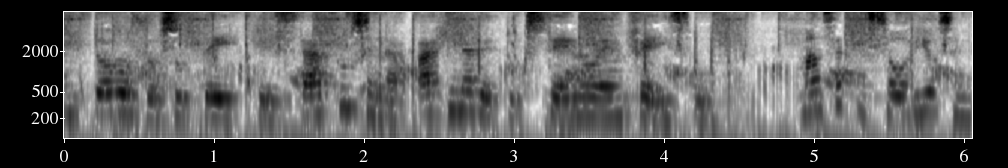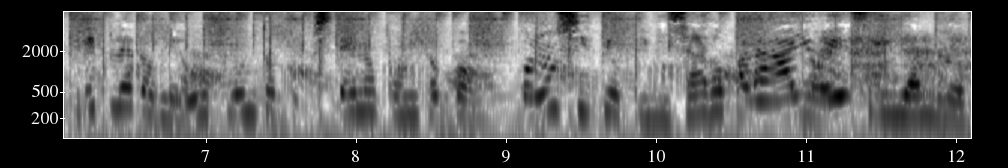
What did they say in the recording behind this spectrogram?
y todos los updates de estatus en la página de Tuxteno en Facebook. Más episodios en www.tuxteno.com con un sitio optimizado para iOS y Android.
